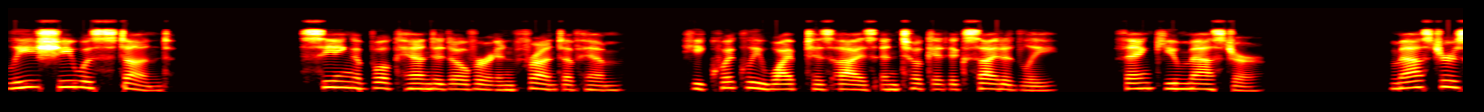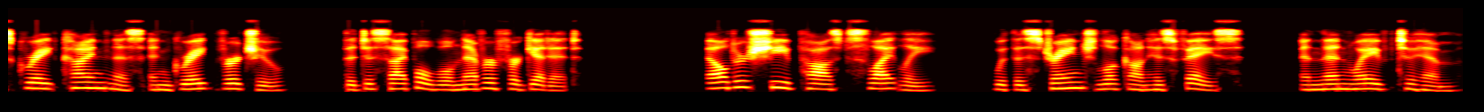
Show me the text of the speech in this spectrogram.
Li Shi was stunned. Seeing a book handed over in front of him, he quickly wiped his eyes and took it excitedly, Thank you Master. Master's great kindness and great virtue, the disciple will never forget it. Elder Shi paused slightly, with a strange look on his face, and then waved to him.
